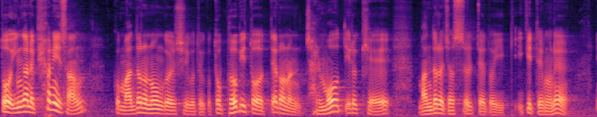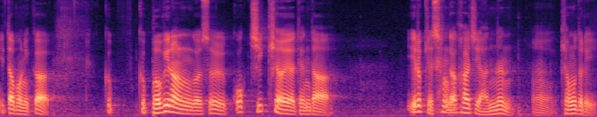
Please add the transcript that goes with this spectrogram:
또 인간의 편의상 그 만들어 놓은 것이고도 있고 또 법이 또 때로는 잘못 이렇게 만들어졌을 때도 있, 기 때문에 있다 보니까 그, 그 법이라는 것을 꼭 지켜야 된다 이렇게 생각하지 않는 어, 경우들이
